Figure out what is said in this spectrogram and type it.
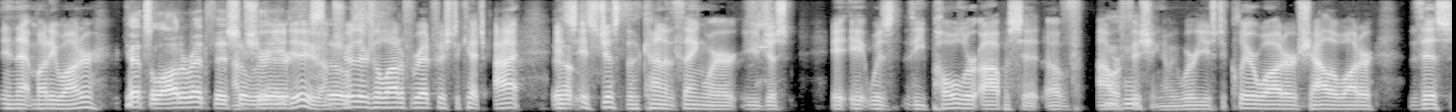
in that muddy water. Catch a lot of redfish I'm over sure there. you do. I'm sure there's a lot of redfish to catch. I it's Yeah. it's just the kind of thing where you just it, it was the polar opposite of our Mhm. fishing. I mean, we're used to clear water, shallow water. This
